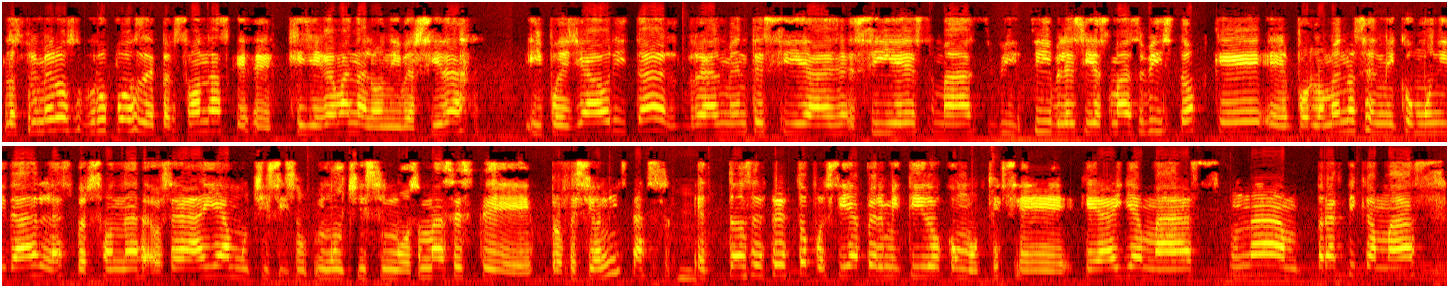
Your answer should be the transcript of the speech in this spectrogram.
los primeros grupos de personas que, que llegaban a la universidad y pues ya ahorita realmente sí, sí es más visible, sí es más visto que eh, por lo menos en mi comunidad las personas, o sea, haya muchísimos, muchísimos más este profesionistas. Entonces esto pues sí ha permitido como que se que haya más una práctica más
